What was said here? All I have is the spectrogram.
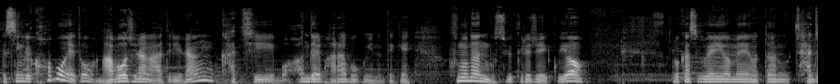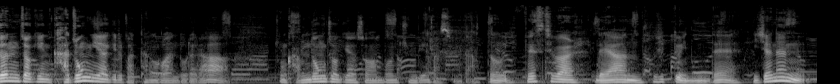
그 싱글 커버에도 아버지랑 아들이랑 같이 먼 데를 바라보고 있는 되게 훈훈한 모습이 그려져 있고요. 루카스 그레이엄의 어떤 자전적인 가족 이야기를 바탕으로 한 노래라 좀 감동적이어서 한번 준비해봤습니다. 또 페스티벌 내한 소식도 있는데 이제는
